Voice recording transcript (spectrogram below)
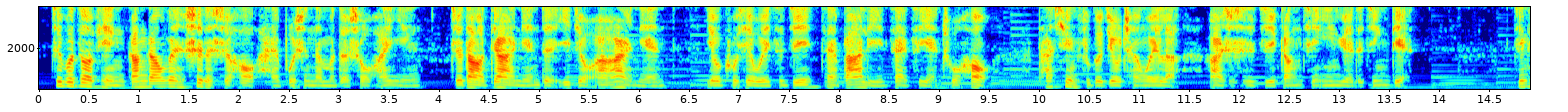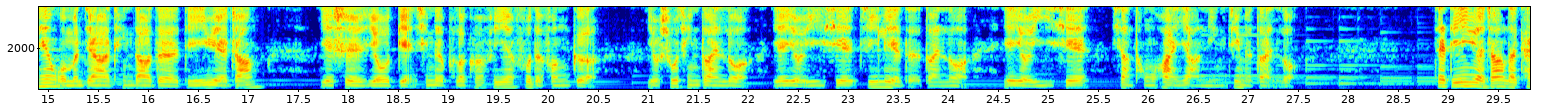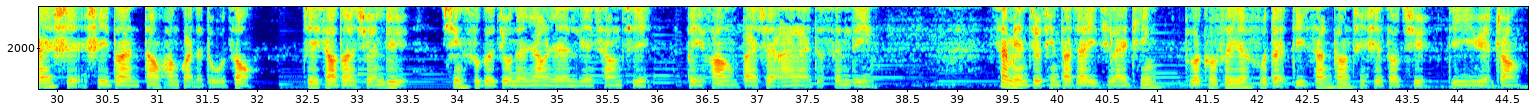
这部作品刚刚问世的时候还不是那么的受欢迎，直到第二年的1922年，由库谢维茨基在巴黎再次演出后，它迅速的就成为了20世纪钢琴音乐的经典。今天我们将要听到的第一乐章。也是有典型的普罗科菲耶夫的风格，有抒情段落，也有一些激烈的段落，也有一些像童话一样宁静的段落。在第一乐章的开始是一段单簧管的独奏，这一小段旋律迅速的就能让人联想起北方白雪皑皑的森林。下面就请大家一起来听普罗科菲耶夫的第三钢琴协奏曲第一乐章。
